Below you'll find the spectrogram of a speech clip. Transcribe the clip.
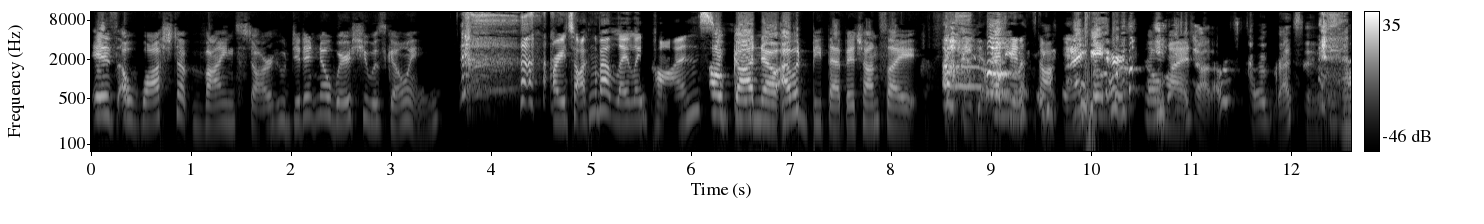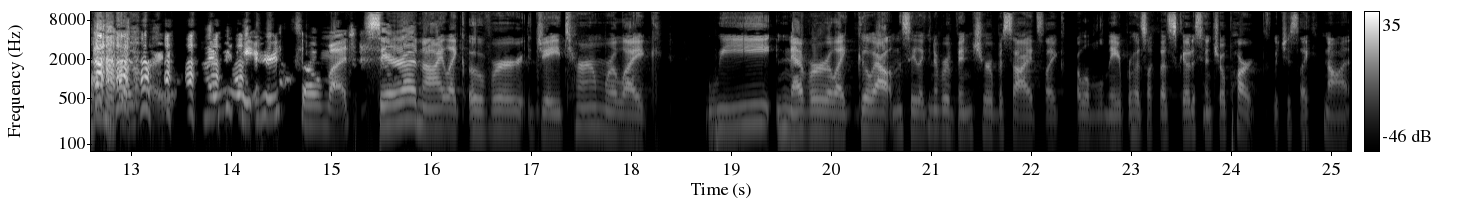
is a washed up Vine star who didn't know where she was going. Are you talking about Lele Pons? Oh god no, I would beat that bitch on sight. Anyone. I hate her so oh much. that was so aggressive. I would hate her so much. Sarah and I, like over J term, were like, we never like go out and say like never venture besides like our little neighborhoods. Like, let's go to Central Park, which is like not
